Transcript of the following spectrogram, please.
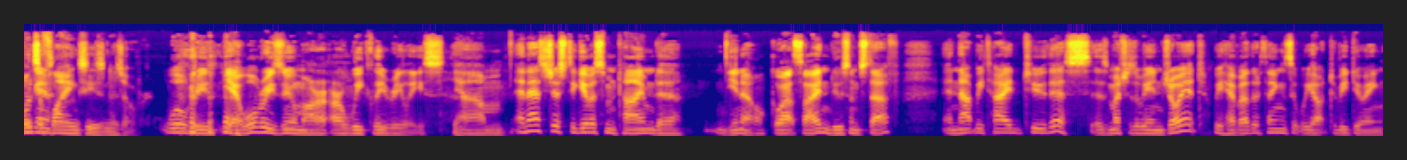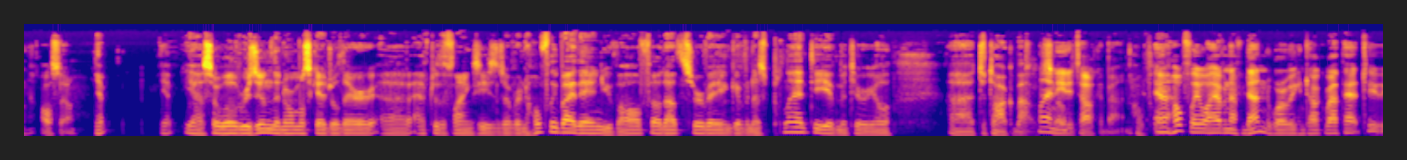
Once gonna- the flying season is over. we'll re- yeah we'll resume our, our weekly release Yeah. um, and that's just to give us some time to you know go outside and do some stuff and not be tied to this as much as we enjoy it we have other things that we ought to be doing also Yep. Yep. Yeah. So we'll resume the normal schedule there uh, after the flying season's over. And hopefully by then you've all filled out the survey and given us plenty of material uh, to talk about. plenty So, to talk about hopefully. and hopefully we'll have enough done to where we can talk about that too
